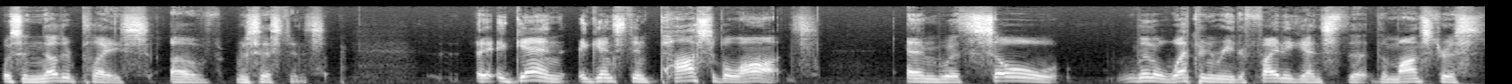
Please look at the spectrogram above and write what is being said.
was another place of resistance. Again, against impossible odds and with so little weaponry to fight against the, the monstrous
